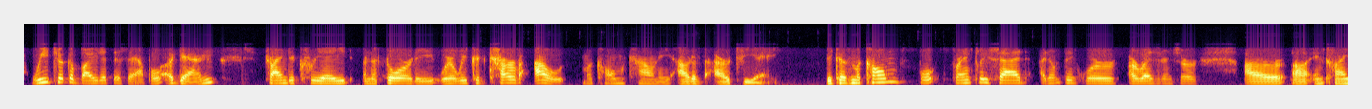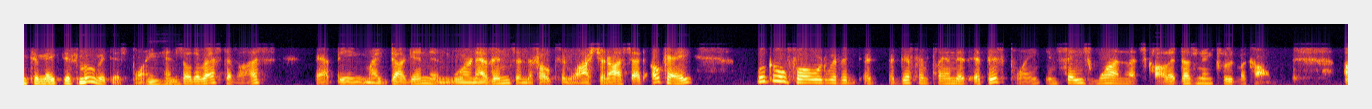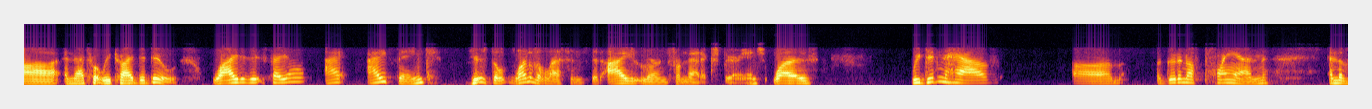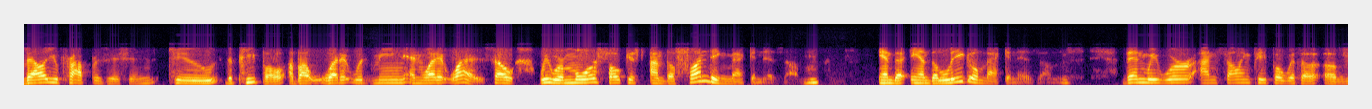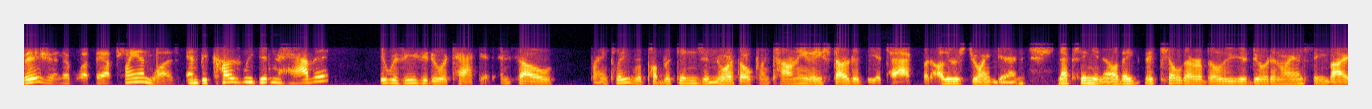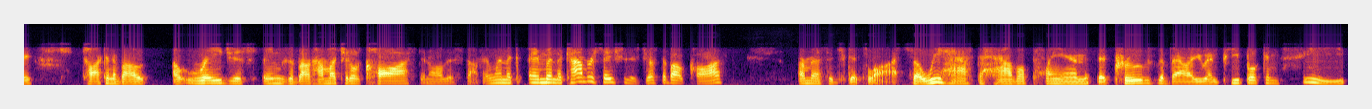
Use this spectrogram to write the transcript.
we took a bite at this apple again, trying to create an authority where we could carve out Macomb County out of the RTA. Because Macomb, frankly, said, I don't think we're our residents are are uh, inclined to make this move at this point. Mm-hmm. And so the rest of us, that being Mike Duggan and Warren Evans and the folks in Washtenaw, said, okay, we'll go forward with a, a, a different plan that at this point, in phase one, let's call it, doesn't include Macomb. Uh, and that's what we tried to do. Why did it fail? I, I think here's the, one of the lessons that I learned from that experience was we didn't have um, a good enough plan and the value proposition to the people about what it would mean and what it was. So we were more focused on the funding mechanism and the and the legal mechanisms than we were on selling people with a, a vision of what that plan was. And because we didn't have it, it was easy to attack it. And so, frankly, Republicans in North Oakland County, they started the attack, but others joined in. Next thing you know, they, they killed our ability to do it in Lansing by talking about outrageous things about how much it'll cost and all this stuff. And when the, and when the conversation is just about cost, our message gets lost. So we have to have a plan that proves the value and people can see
